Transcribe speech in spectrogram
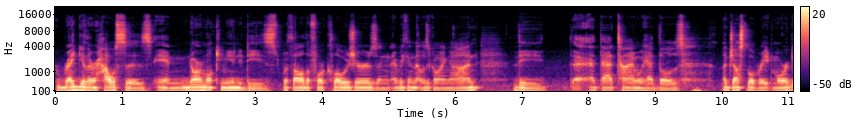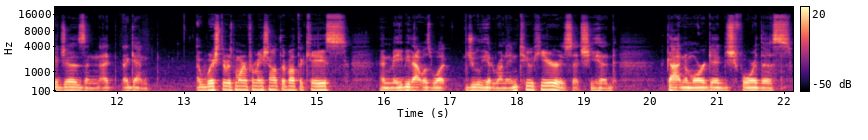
regular houses in normal communities with all the foreclosures and everything that was going on the at that time we had those adjustable rate mortgages and I, again i wish there was more information out there about the case and maybe that was what julie had run into here is that she had gotten a mortgage for this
